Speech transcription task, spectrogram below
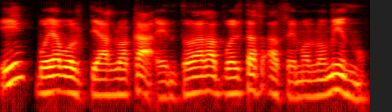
y voy a voltearlo acá. En todas las vueltas hacemos lo mismo.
